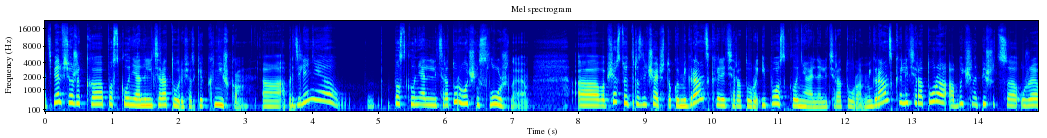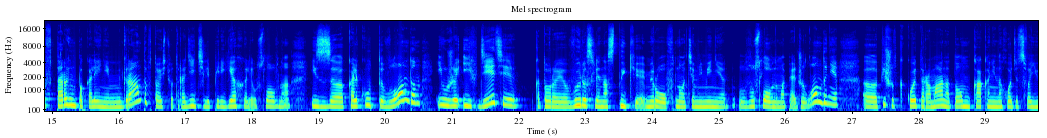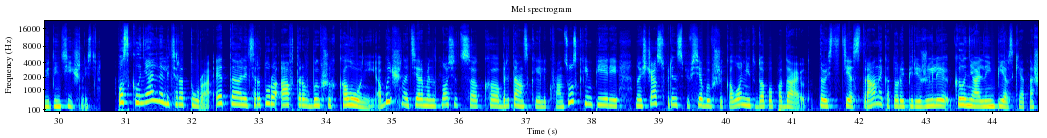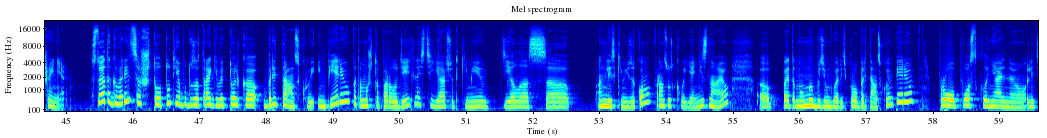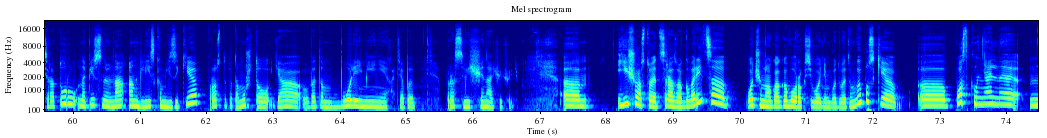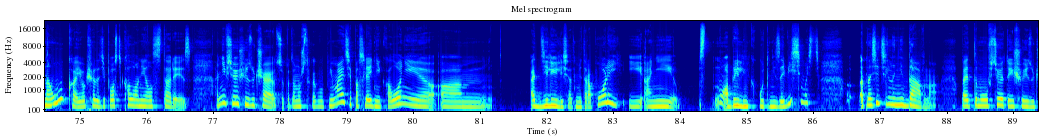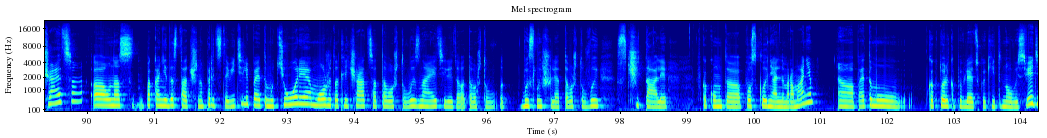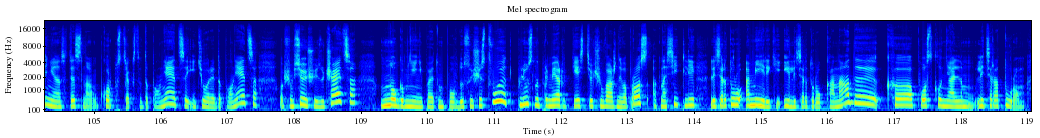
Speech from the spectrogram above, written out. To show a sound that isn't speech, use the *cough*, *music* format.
А теперь все же к постколониальной литературе, все-таки к книжкам. А, определение постколониальной литературы очень сложное. А, вообще стоит различать, что такое мигрантская литература и постколониальная литература. Мигрантская литература обычно пишется уже вторым поколением мигрантов, то есть вот родители переехали условно из Калькутты в Лондон, и уже их дети которые выросли на стыке миров, но тем не менее в условном, опять же, Лондоне, э, пишут какой-то роман о том, как они находят свою идентичность. Постколониальная литература — это литература авторов бывших колоний. Обычно термин относится к британской или к французской империи, но сейчас, в принципе, все бывшие колонии туда попадают. То есть те страны, которые пережили колониально-имперские отношения. Стоит оговориться, что тут я буду затрагивать только британскую империю, потому что по роду деятельности я все-таки имею дело с английским языком, французского я не знаю, э, поэтому мы будем говорить про Британскую империю, про постколониальную литературу, написанную на английском языке, просто потому что я в этом более-менее хотя бы просвещена чуть-чуть. Эм, Еще стоит сразу оговориться, очень много оговорок сегодня будет в этом выпуске э, постколониальная наука и вообще вот эти postcolonial studies, они все еще изучаются, потому что, как вы понимаете, последние колонии э, отделились от метрополий, и они ну, обрели какую-то независимость относительно недавно. Поэтому все это еще изучается. А у нас пока недостаточно представителей, поэтому теория может отличаться от того, что вы знаете, или от того, что вы слышали, от того, что вы считали в каком-то постколониальном романе. А, поэтому как только появляются какие-то новые сведения, соответственно, корпус текстов дополняется и теория дополняется. В общем, все еще изучается, много мнений по этому поводу существует. Плюс, например, есть очень важный вопрос, относить ли литературу Америки и литературу Канады к постколониальным литературам.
